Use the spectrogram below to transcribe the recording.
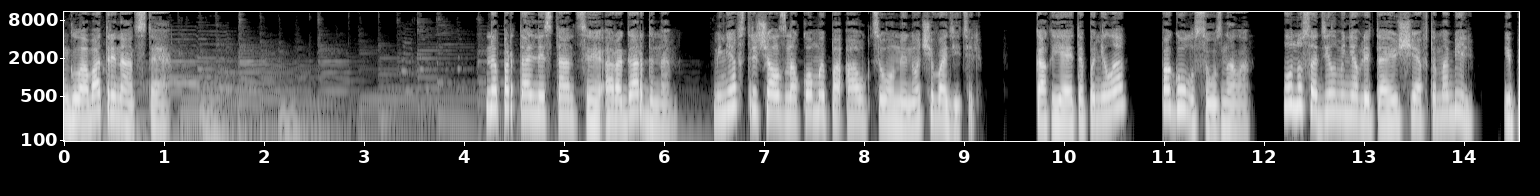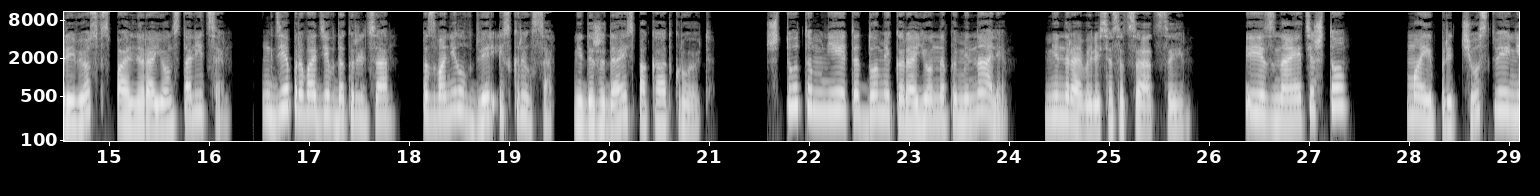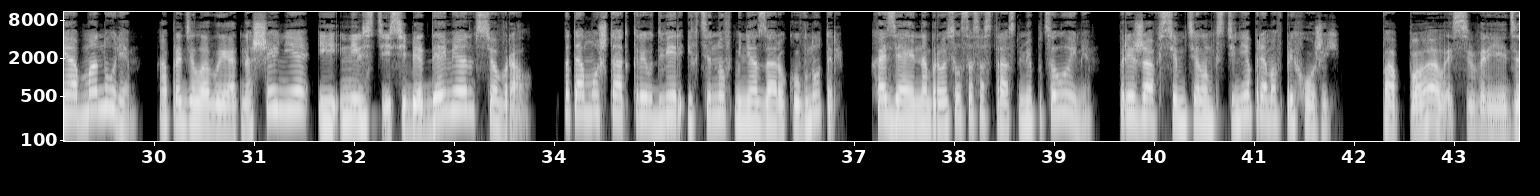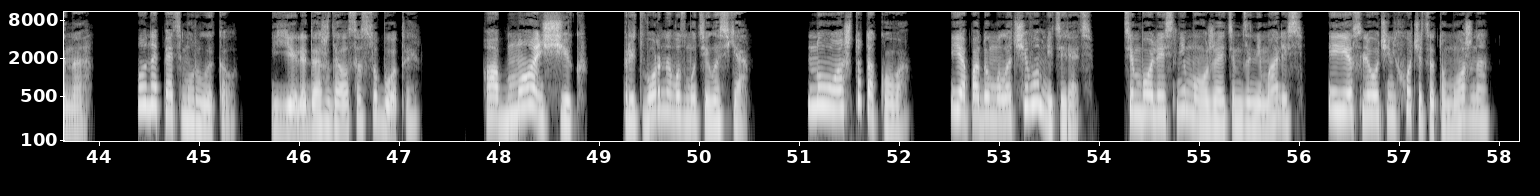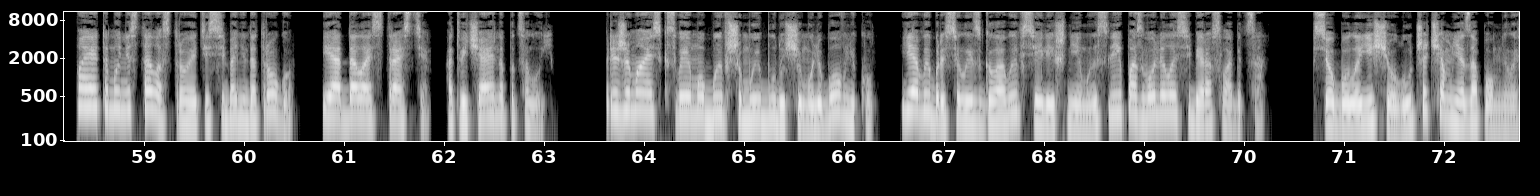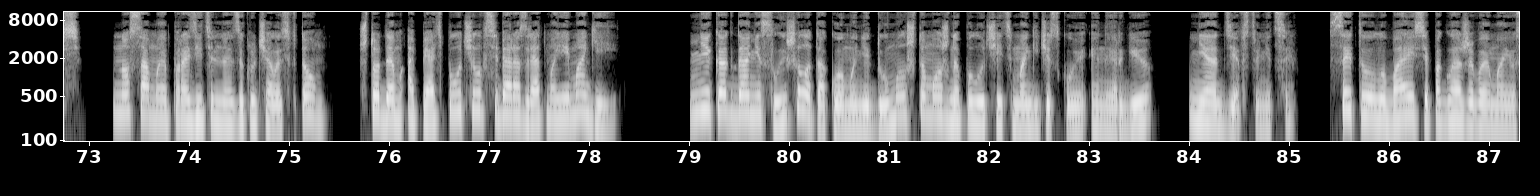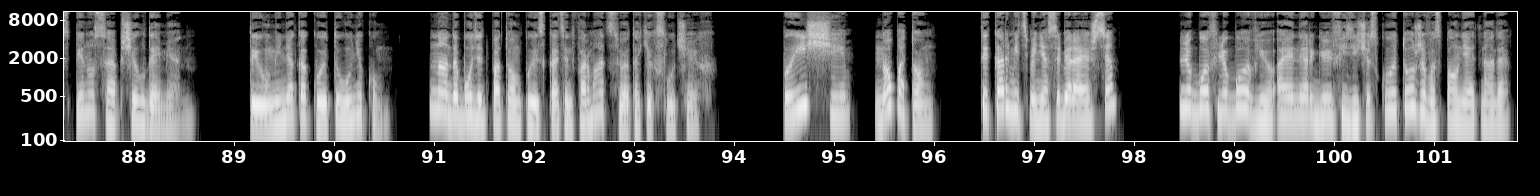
Глава 13. На портальной станции Арагардена меня встречал знакомый по аукционной ночи водитель. Как я это поняла? По голосу узнала. Он усадил меня в летающий автомобиль и привез в спальный район столицы, где, проводив до крыльца, позвонил в дверь и скрылся, не дожидаясь, пока откроют. Что-то мне этот домик и район напоминали, не нравились ассоциации. И знаете что? Мои предчувствия не обманули а про деловые отношения и «не льсти себе, Дэмиан» все врал. Потому что, открыв дверь и втянув меня за руку внутрь, хозяин набросился со страстными поцелуями, прижав всем телом к стене прямо в прихожей. «Попалась, вредина!» Он опять мурлыкал. Еле дождался субботы. «Обманщик!» — притворно возмутилась я. «Ну, а что такого? Я подумала, чего мне терять? Тем более с ним мы уже этим занимались, и если очень хочется, то можно. Поэтому не стала строить из себя недотрогу и отдалась страсти, отвечая на поцелуй. Прижимаясь к своему бывшему и будущему любовнику, я выбросила из головы все лишние мысли и позволила себе расслабиться. Все было еще лучше, чем мне запомнилось. Но самое поразительное заключалось в том, что Дэм опять получил в себя разряд моей магии. Никогда не слышал о таком и не думал, что можно получить магическую энергию не от девственницы. Сыто улыбаясь и поглаживая мою спину, сообщил Дэмиан. «Ты у меня какой-то уникум. Надо будет потом поискать информацию о таких случаях». «Поищи, но потом. Ты кормить меня собираешься?» «Любовь любовью, а энергию физическую тоже восполнять надо».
